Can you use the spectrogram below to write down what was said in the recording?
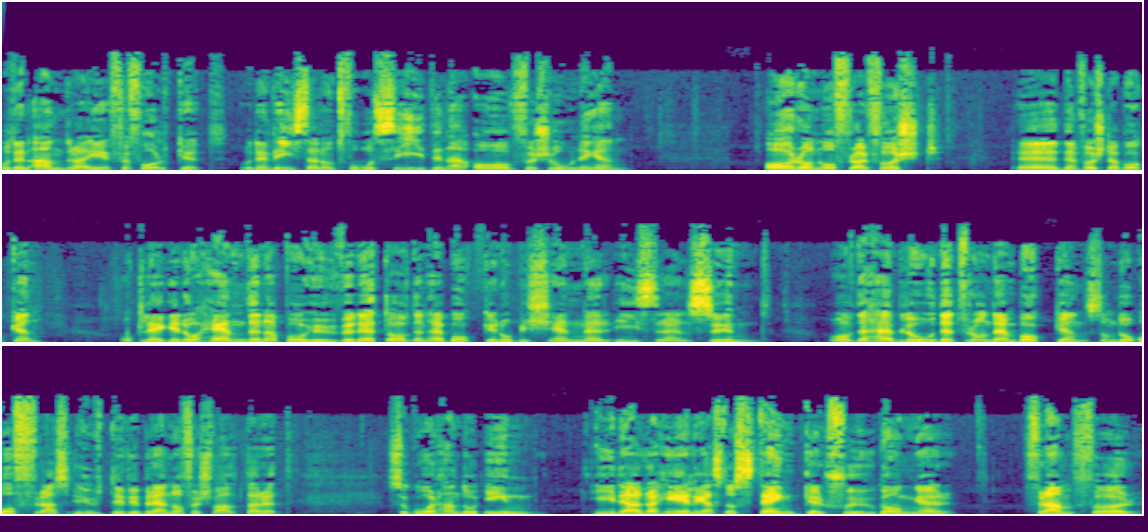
och den andra är för folket. Och den visar de två sidorna av försoningen. Aron offrar först eh, den första bocken och lägger då händerna på huvudet av den här bocken och bekänner Israels synd. Och av det här blodet från den bocken som då offras ute vid brännoffersvaltaret så går han då in i det allra heligaste och stänker sju gånger framför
